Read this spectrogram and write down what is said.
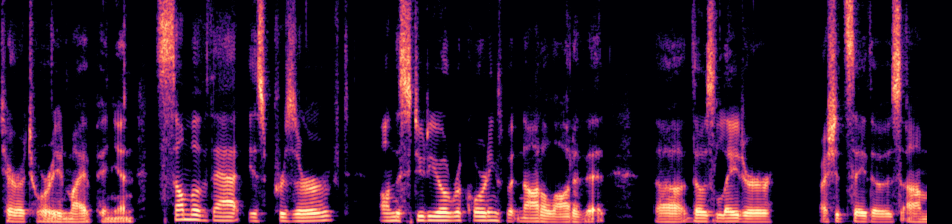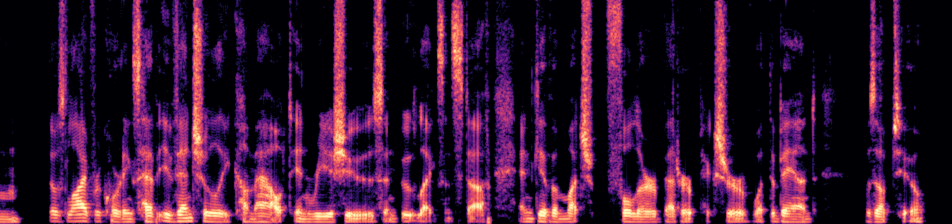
territory, in my opinion. Some of that is preserved on the studio recordings, but not a lot of it. Uh, those later, I should say, those um, those live recordings have eventually come out in reissues and bootlegs and stuff, and give a much fuller, better picture of what the band was up to.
